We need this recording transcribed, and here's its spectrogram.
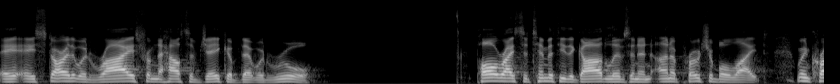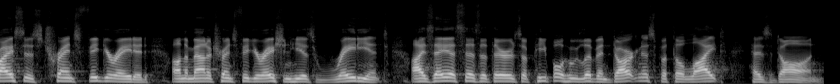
a, a star that would rise from the house of Jacob that would rule. Paul writes to Timothy that God lives in an unapproachable light. When Christ is transfigurated on the Mount of Transfiguration, he is radiant. Isaiah says that there's a people who live in darkness, but the light has dawned.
